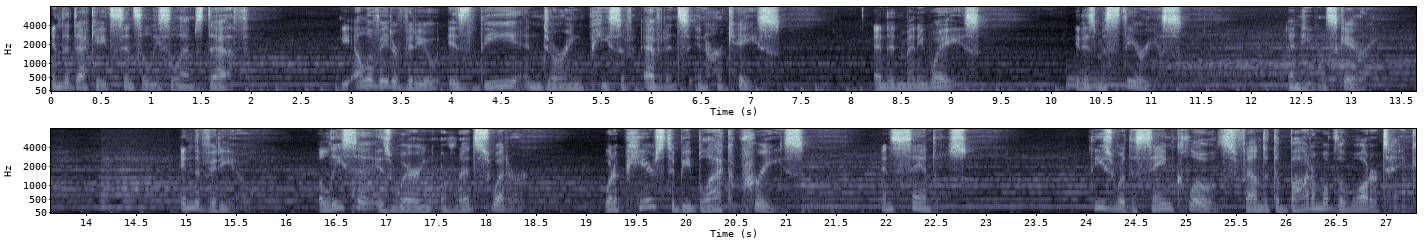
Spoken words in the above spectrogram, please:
In the decades since Elisa Lam's death, the elevator video is the enduring piece of evidence in her case. And in many ways, it is mysterious and even scary. In the video, Elisa is wearing a red sweater, what appears to be black capris, and sandals. These were the same clothes found at the bottom of the water tank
